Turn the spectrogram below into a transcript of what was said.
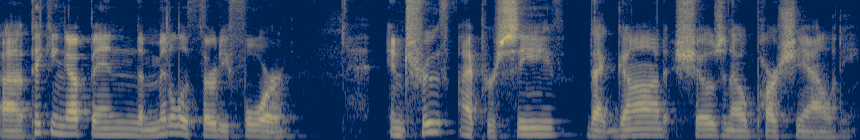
uh, picking up in the middle of 34. In truth, I perceive that God shows no partiality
